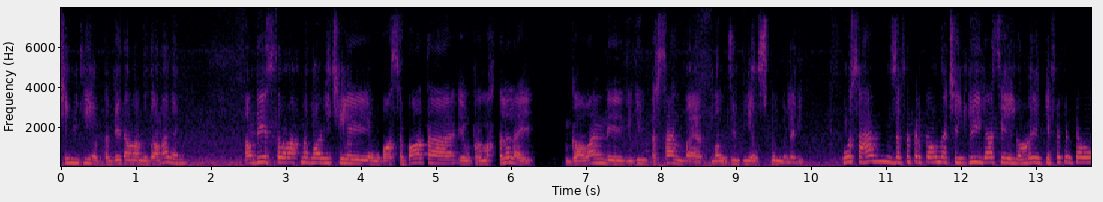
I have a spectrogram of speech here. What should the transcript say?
شوې دي او تر دې دمه مدامه لري او دې څه وخت نه غواړي چې یو باثباته یو پرمختللی ګاونډي د دوی تر څنګ باید موجود وي او شتون ولري. اوس هم زه فکر کوم چې دوی داسې لومړیو کې فکر کاوه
